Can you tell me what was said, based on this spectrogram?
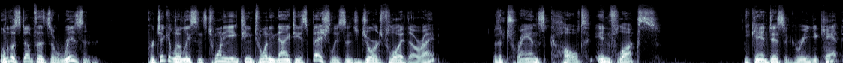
All of the stuff that's arisen, particularly since 2018, 2019, especially since George Floyd, though, right? The trans cult influx, you can't disagree. You can't,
